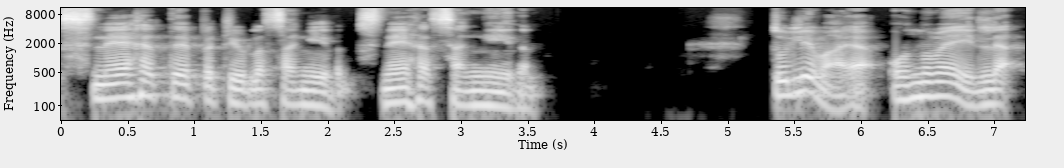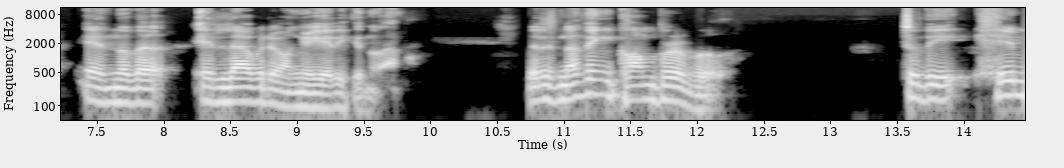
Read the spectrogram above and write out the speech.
സ്നേഹത്തെ പറ്റിയുള്ള സംഗീതം സ്നേഹ സംഗീതം തുല്യമായ ഒന്നുമേ ഇല്ല എന്നത് എല്ലാവരും അംഗീകരിക്കുന്നതാണ് there is nothing comparable to the hymn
